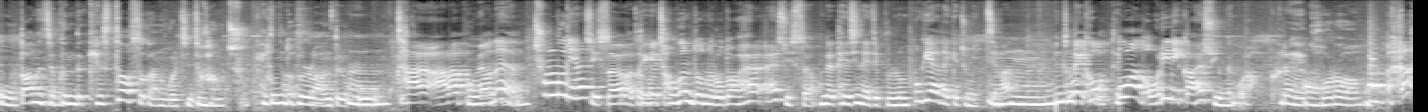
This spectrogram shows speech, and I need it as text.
어, 나는 진짜 근데 게스트하우스 가는 걸 진짜 강추 돈도 게스트하우스. 별로 안 들고 음, 잘 알아보면은 어, 어. 충분히 할 수 있어요. 맞아, 되게 맞아. 적은 돈으로도 할 수 있어요. 근데 대신에 이제 물론 포기해야 될 게 좀 있지만. 음, 근데 그것 같아. 또한 어리니까 할 수 있는 거야. 그래 어. 걸어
